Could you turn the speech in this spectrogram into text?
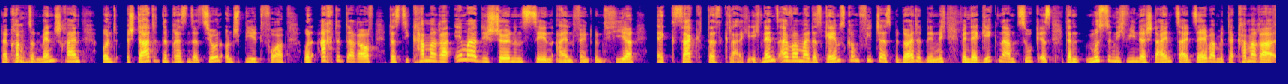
dann kommt mhm. so ein Mensch rein und startet eine Präsentation und spielt vor und achtet darauf, dass die Kamera immer die schönen Szenen einfängt und hier exakt das gleiche. Ich nenne es einfach mal das Gamescom-Feature. Es bedeutet nämlich, wenn der Gegner am Zug ist, dann musst du nicht wie in der Steinzeit selber mit der Kamera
